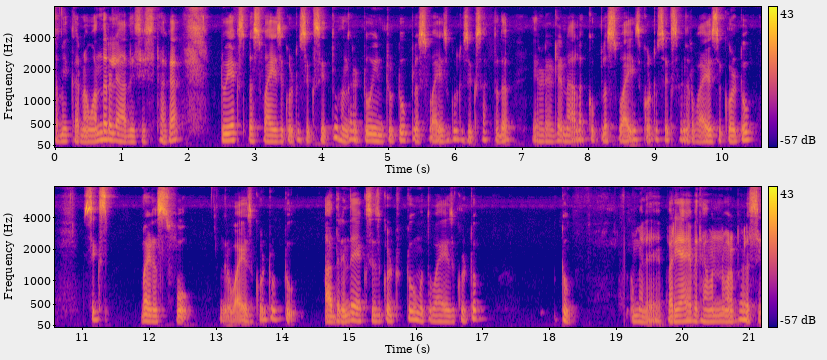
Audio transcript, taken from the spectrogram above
ಸಮೀಕರಣ ಒಂದರಲ್ಲಿ ಆದೇಶಿಸಿದಾಗ two X plus Y is equal to six ಇತ್ತು. ಹಂಗಾರೆ two into two plus Y is equal to six ಆಗ್ತದೆ. ಎರಡೆರಡಲೆ ನಾಲ್ಕು plus Y is equal to six ಹಂಗಾರೆ Y is equal to six minus four ಹಂಗಾರೆ Y is equal to two ಆದ್ದರಿಂದ X is equal to two ಮತ್ತು Y is equal to two ಆಮೇಲೆ ಪರ್ಯಾಯ ವಿಧಾನವನ್ನು ಬಳಸಿ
